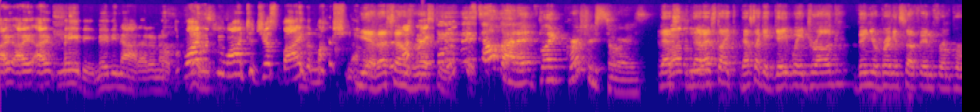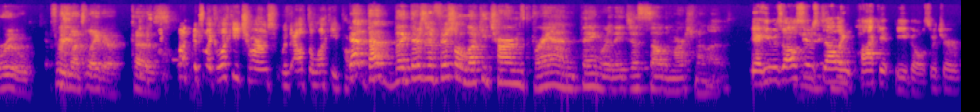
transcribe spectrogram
I, I, I maybe, maybe not. I don't know. But why would you want to just buy the marshmallow? Yeah, that sounds risky. They sell that at like grocery stores. That's Well, no, that's like that's like a gateway drug. Then you're bringing stuff in from Peru three months later because It's like Lucky Charms without the lucky part. Yeah, that like there's an official Lucky Charms brand thing where they just sell the marshmallows. Yeah, he was also selling pocket beagles, which are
